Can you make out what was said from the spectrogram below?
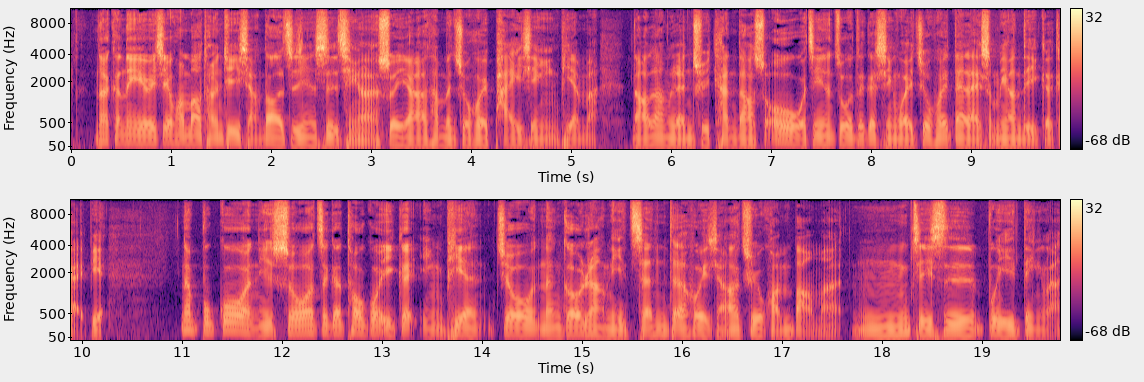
那可能也有一些环保团体想到了这件事情啊，所以啊，他们就会拍一些影片嘛，然后让人去看到说，哦，我今天做这个行为就会带来什么样的一个改变。那不过你说这个透过一个影片就能够让你真的会想要去环保吗？嗯，其实不一定啦。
